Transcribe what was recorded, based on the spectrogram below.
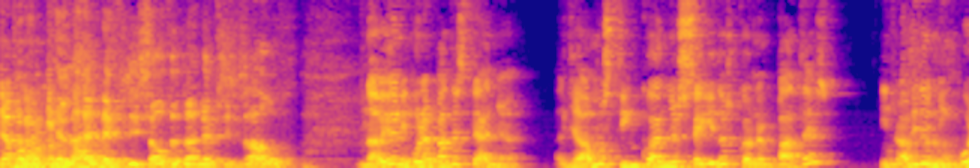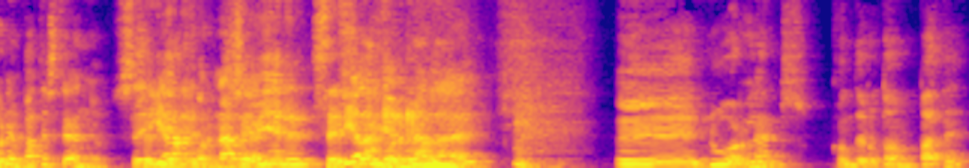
Ya, Porque la NFC South es la NFC South. no ha habido ningún empate este año. Llevamos cinco años seguidos con empates Y no ha habido ningún empate este año. Se Sería la jornada. se ¿eh? vienen, Sería se la vienen. jornada, ¿eh? Eh, New Orleans, con derrota o empate,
